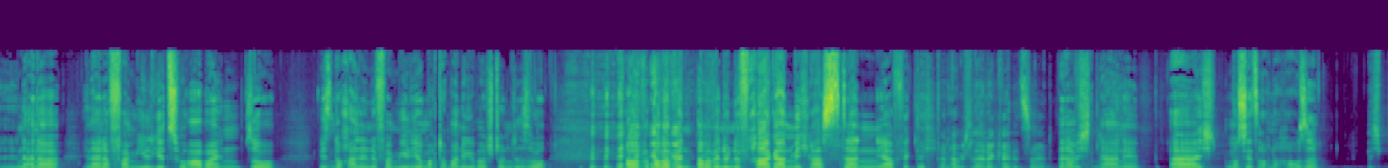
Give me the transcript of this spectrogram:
in einer, in einer Familie zu arbeiten, so. Wir sind doch alle eine Familie und mach doch mal eine Überstunde so. Aber, aber, wenn, aber wenn du eine Frage an mich hast, dann ja, fick dich. Dann habe ich leider keine Zeit. Dann habe ich, na, nee. Ah, ich muss jetzt auch nach Hause. Ich,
